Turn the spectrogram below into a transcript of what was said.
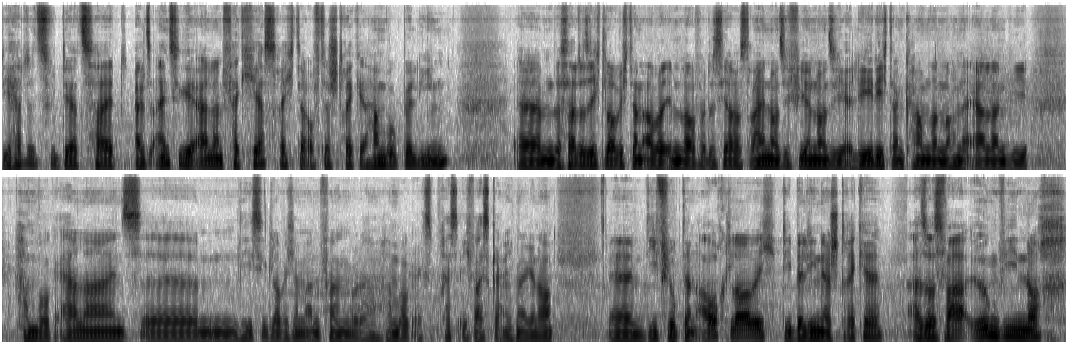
Die hatte zu der Zeit als einzige Airline Verkehrsrechte auf der Strecke Hamburg-Berlin. Ähm, das hatte sich, glaube ich, dann aber im Laufe des Jahres 93, 94 erledigt. Dann kam dann noch eine Airline wie Hamburg Airlines, ähm, hieß sie, glaube ich, am Anfang, oder Hamburg Express, ich weiß gar nicht mehr genau. Ähm, die flog dann auch, glaube ich, die Berliner Strecke. Also es war irgendwie noch,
